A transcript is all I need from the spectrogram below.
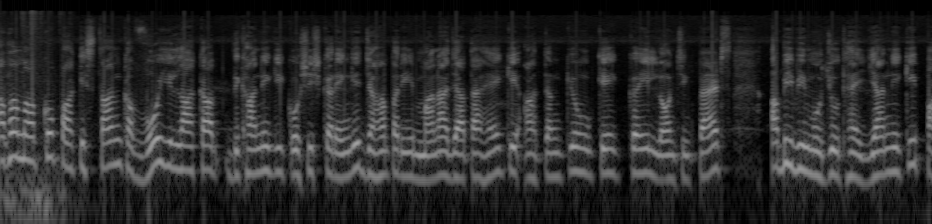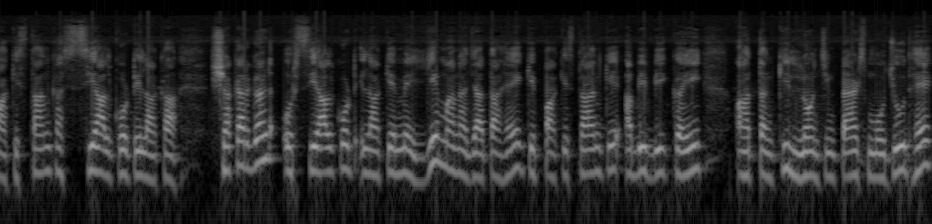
अब हम आपको पाकिस्तान का वो इलाका दिखाने की कोशिश करेंगे, जहाँ पर ये माना जाता है कि आतंकियों के कई लॉन्चिंग पैड्स अभी भी मौजूद है, यानी कि पाकिस्तान का सियालकोट इलाका। शकरगढ़ और सियालकोट इलाके में ये माना जाता है कि पाकिस्तान के अभी भी कई आतंकी लॉन्चिंग पैड्स मौजूद हैं,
